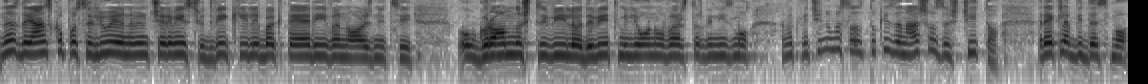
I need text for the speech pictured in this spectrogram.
Nas dejansko poseljuje, ne vem, če res, dve kili bakterij v nožnici, ogromno število, 9 milijonov vrst organizmov, ampak večinoma so tukaj za našo zaščito. Rekla bi, da smo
